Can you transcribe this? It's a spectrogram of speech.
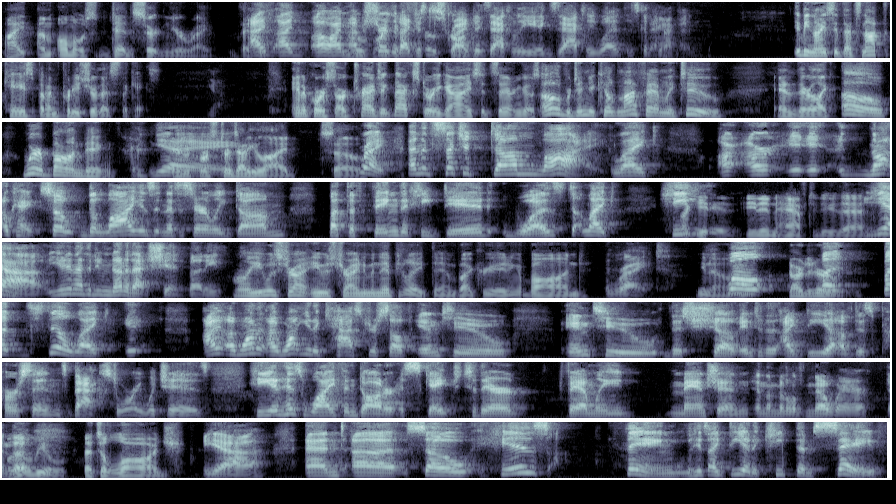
I I'm almost dead certain you're right. I, I oh, I'm, I'm sure like that I just so described strong. exactly exactly what is going to Yeah. happen. it'd be nice if that's not the case, but I'm pretty sure that's the case. Yeah. And of course, our tragic backstory guy sits there and goes, "Oh, Virginia killed my family too," and they're like, "Oh, we're bonding." Yeah, And of course, turns out he lied. So right, and it's such a dumb lie. Like, are are it, it, not okay? So the lie isn't necessarily dumb, but the thing that he did was d- like he. like he didn't he didn't have to do that. yeah, you didn't have to do none of that shit, buddy. Well, he was trying he was trying to manipulate them by creating a bond. Right. You know, Well, started early. but but still like it, I, I want I want you to cast yourself into into this show into the idea of this person's backstory which is he and his wife and daughter escaped to their family mansion in the middle of nowhere in well, that the would be a that's a lodge. yeah. And uh, so his thing, his idea to keep them safe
